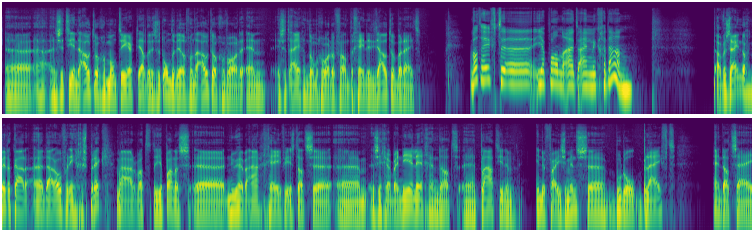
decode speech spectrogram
Uh, zit hij in de auto gemonteerd? Ja, dan is het onderdeel van de auto geworden en is het eigendom geworden van degene die de auto bereidt. Wat heeft uh, Japan uiteindelijk gedaan? Nou, we zijn nog met elkaar uh, daarover in gesprek. Maar wat de Japanners nu hebben aangegeven is dat ze ehm, zich erbij neerleggen dat het platinum in de faillissementsboedel blijft. En dat zij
